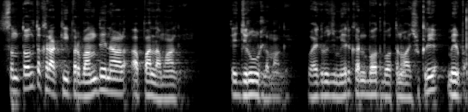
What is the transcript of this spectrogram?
ਸੰਤੁਲਿਤ ਖੁਰਾਕੀ ਪ੍ਰਬੰਧ ਦੇ ਨਾਲ ਆਪਾਂ ਲਵਾਂਗੇ ਤੇ ਜ਼ਰੂਰ ਲਵਾਂਗੇ। ਵਾਹਿਗੁਰੂ ਜੀ ਮਿਹਰ ਕਰਨ ਬਹੁਤ ਬਹੁਤ ਧੰਨਵਾਦ, ਸ਼ੁਕਰੀਆ, ਮਿਹਰਬਾਨੀ।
